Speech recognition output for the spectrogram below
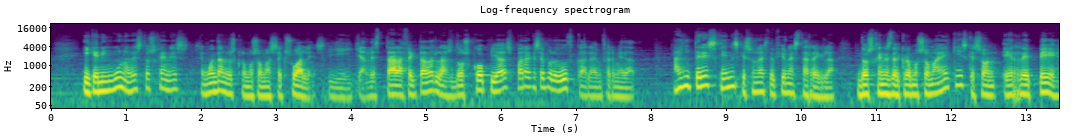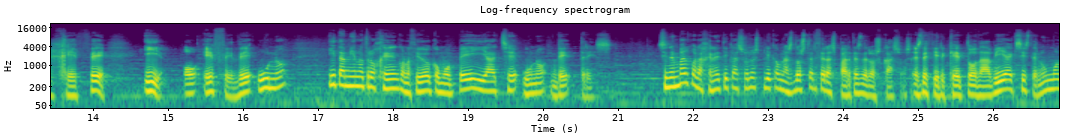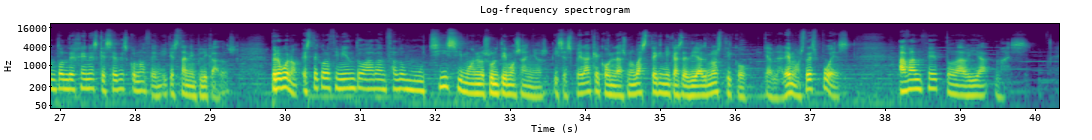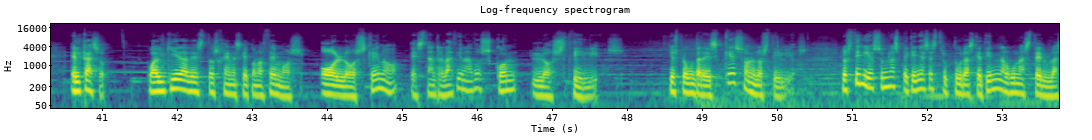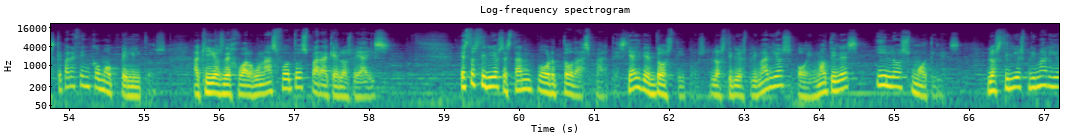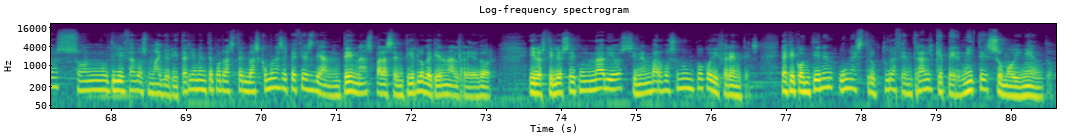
y que ninguno de estos genes se encuentra en los cromosomas sexuales y que han de estar afectadas las dos copias para que se produzca la enfermedad. Hay tres genes que son la excepción a esta regla, dos genes del cromosoma X que son RPGC y OFD1 y también otro gen conocido como PIH1D3. Sin embargo, la genética solo explica unas dos terceras partes de los casos, es decir, que todavía existen un montón de genes que se desconocen y que están implicados. Pero bueno, este conocimiento ha avanzado muchísimo en los últimos años y se espera que con las nuevas técnicas de diagnóstico, que hablaremos después, avance todavía más. El caso, cualquiera de estos genes que conocemos o los que no están relacionados con los cilios. Y os preguntaréis, ¿qué son los cilios? Los cilios son unas pequeñas estructuras que tienen algunas células que parecen como pelitos. Aquí os dejo algunas fotos para que los veáis. Estos cilios están por todas partes y hay de dos tipos, los cilios primarios o inmótiles y los mótiles. Los cilios primarios son utilizados mayoritariamente por las células como unas especies de antenas para sentir lo que tienen alrededor. Y los cilios secundarios, sin embargo, son un poco diferentes, ya que contienen una estructura central que permite su movimiento.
